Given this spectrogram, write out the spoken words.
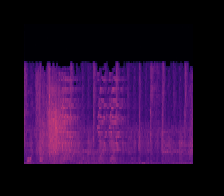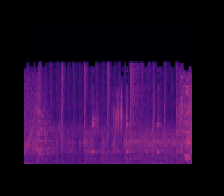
checkpoint. I.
